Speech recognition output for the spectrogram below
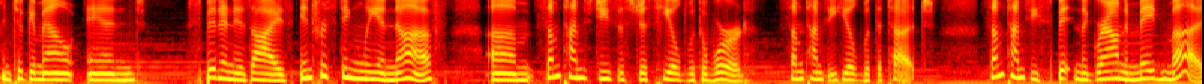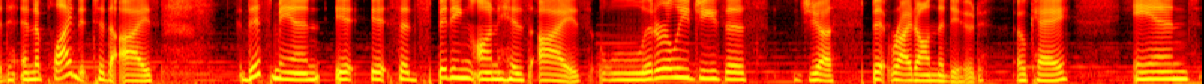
and took him out and spit in his eyes. Interestingly enough, um, sometimes Jesus just healed with a word, sometimes he healed with a touch. Sometimes he spit in the ground and made mud and applied it to the eyes. this man, it, it said spitting on his eyes. Literally, Jesus just spit right on the dude. Okay. And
